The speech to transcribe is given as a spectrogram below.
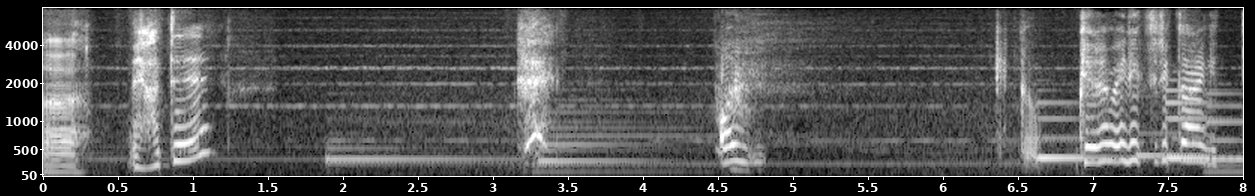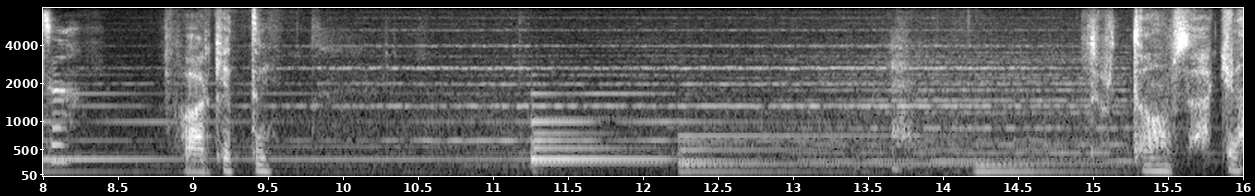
Ha. E hadi. Ay. Kerem elektrikler gitti. Fark ettim. Dur tamam sakin ol.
